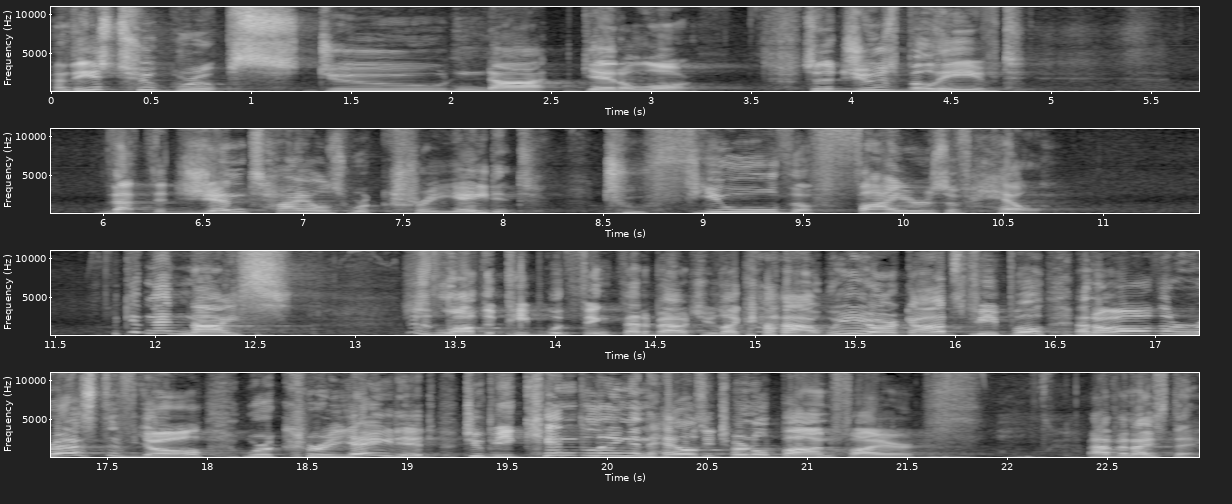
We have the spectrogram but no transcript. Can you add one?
And these two groups do not get along. So the Jews believed that the Gentiles were created to fuel the fires of hell. Isn't that nice? Just love that people would think that about you. Like, ha, we are God's people, and all the rest of y'all were created to be kindling in hell's eternal bonfire. Have a nice day.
